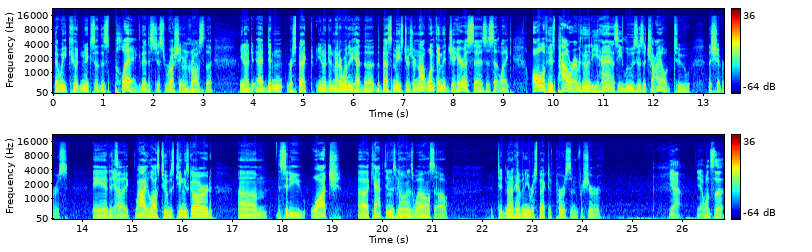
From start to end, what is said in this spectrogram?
that we couldn't ex- this plague that is just rushing mm-hmm. across the you know, didn't respect. You know, didn't matter whether you had the the best maesters or not. One thing that Jaehaerys says is that like all of his power, everything that he has, he loses a child to the Shivers, and it's yeah. like wow, he lost two of his Kingsguard. Um, the city watch uh, captain mm-hmm. is gone as well, so did not have any respective person for sure. Yeah, yeah. Once the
